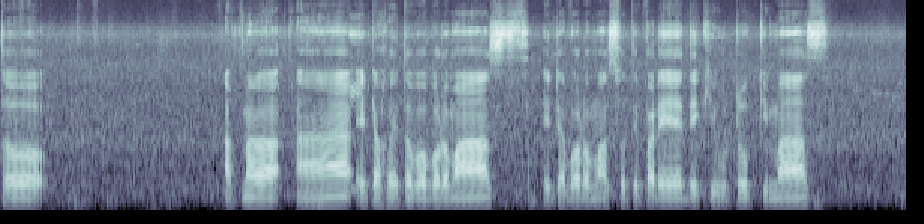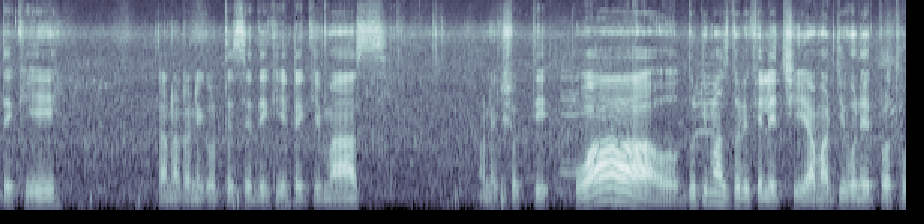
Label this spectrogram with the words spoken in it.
তো, আপনারা এটা হয়তো বা বড় মাছ, এটা বড় মাছ হতে পারে। দেখি উঠো কি মাছ। দেখি। টানাটানি করতেছে, দেখি এটা কি মাছ? অনেক শক্তি। ওয়াও, দুটি মাছ ধরে ফেলেছি, আমার জীবনের প্রথম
